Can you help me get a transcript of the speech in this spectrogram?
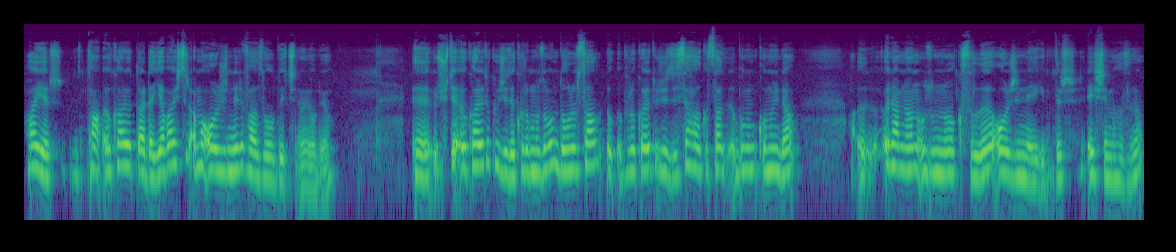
Hayır. Tam, ökaryotlarda yavaştır ama orijinleri fazla olduğu için öyle oluyor. 3'te ee, ökaryotik hücrede kromozomun doğrusal prokaryot hücresi halkasal bunun konuyla önemli olan uzunluğu, kısalığı orijinle ilgilidir. Eşleme hızının.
